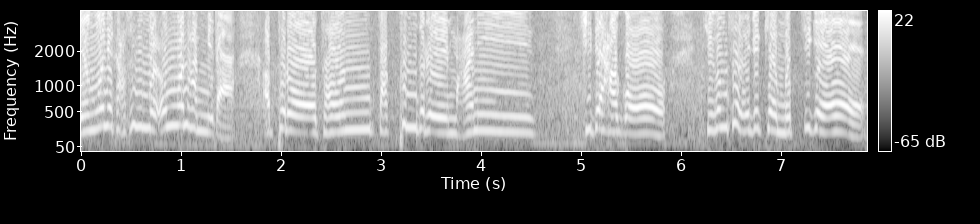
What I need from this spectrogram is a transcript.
영원히 가수님을 응원합니다. 앞으로 좋은 작품들을 많이 기대하고 지금처럼 이렇게 멋지게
